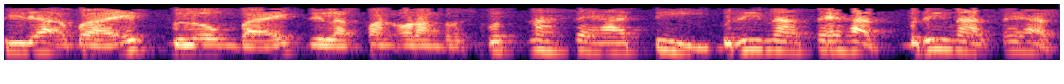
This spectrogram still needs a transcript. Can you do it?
tidak baik, belum baik dilakukan orang tersebut, nasehati, beri nasihat, beri nasihat,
